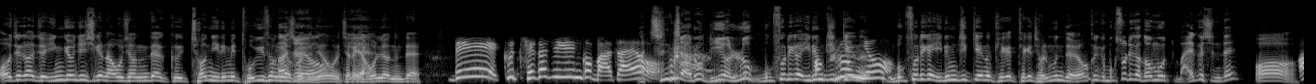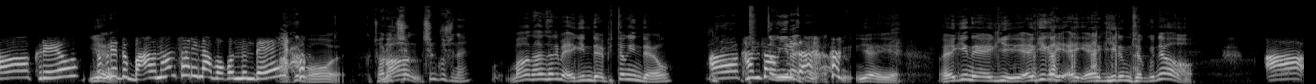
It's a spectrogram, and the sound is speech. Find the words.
어, 제가 이제 인교준 씨가 나오셨는데 그 전 이름이 도희성이었거든요. 맞아요. 제가 예. 약 올렸는데 네, 그 제가 지은 거 맞아요. 아, 진짜로 리얼로? 목소리가 이름 아, 짓기에는 그럼요. 목소리가 이름 짓기에는 되게, 되게 젊은데요. 그러니까 목소리가 너무 맑으신데? 어. 아, 그래요? 예. 저 그래도 41살이나 먹었는데. 어. 저랑 마흔- 친, 친구시네. 41살이면 애기인데요. 피덩인데요. 아, 감사합니다. 예, 예. 애기네, 애기. 애기가 애, 애기 이름 졌군요. 아,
